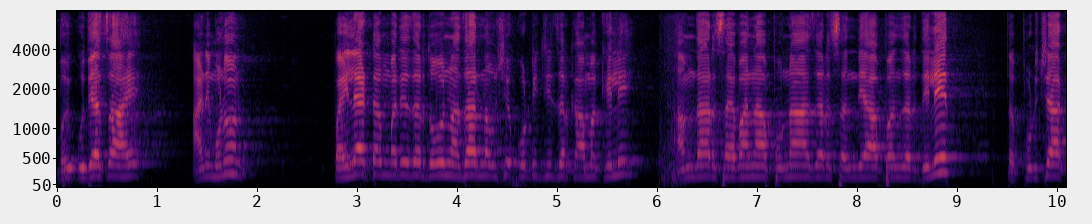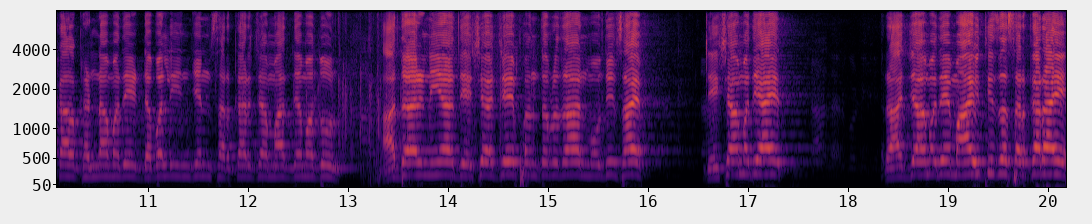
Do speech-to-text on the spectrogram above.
भ- उद्याचं आहे. आणि म्हणून पहिल्या टर्ममध्ये जर दोन हजार नऊशे कोटीची जर कामं केली आमदार साहेबांना पुन्हा जर संधी आपण जर दिलीत तर पुढच्या कालखंडामध्ये डबल इंजिन सरकारच्या माध्यमातून आदरणीय देशाचे पंतप्रधान मोदी साहेब देशामध्ये आहेत. राज्यामध्ये महायुतीचं सरकार आहे.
